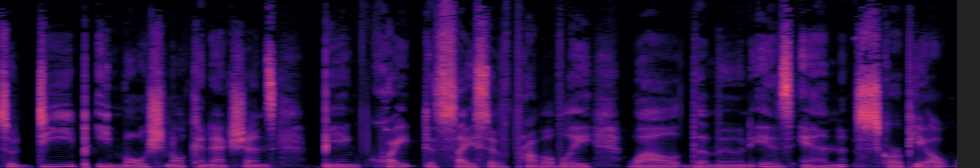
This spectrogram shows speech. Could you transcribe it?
So deep emotional connections, being quite decisive probably while the moon is in Scorpio.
